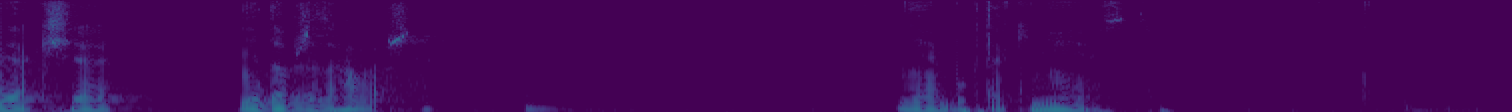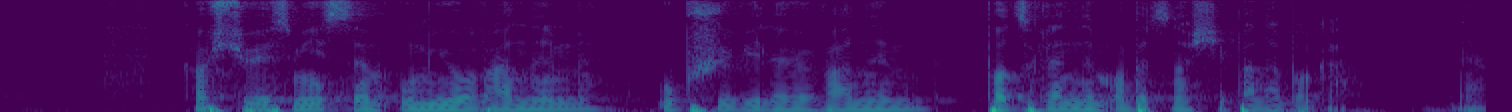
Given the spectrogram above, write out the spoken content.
jak się niedobrze zachowasz. Nie? Nie, Bóg taki nie jest. Kościół jest miejscem umiłowanym, uprzywilejowanym pod względem obecności Pana Boga. Nie?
